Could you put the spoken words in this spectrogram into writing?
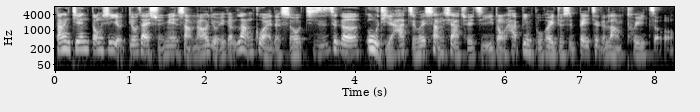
当一件东西有丢在水面上，然后有一个浪过来的时候，其实这个物体它只会上下垂直移动，它并不会就是被这个浪推走。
